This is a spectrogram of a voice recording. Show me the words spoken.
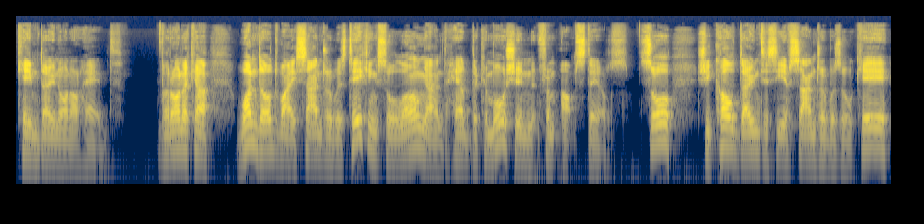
came down on her head. Veronica wondered why Sandra was taking so long and heard the commotion from upstairs. So she called down to see if Sandra was okay,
